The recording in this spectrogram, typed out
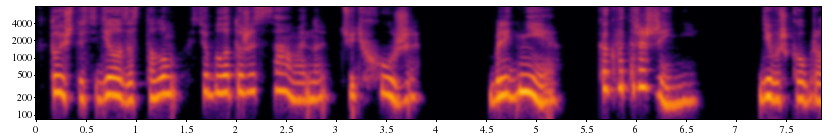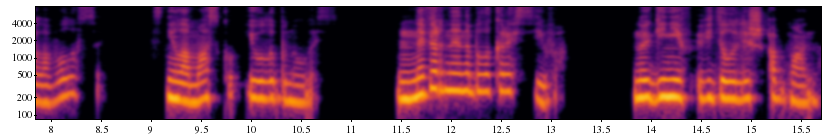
В той, что сидела за столом, все было то же самое, но чуть хуже. Бледнее, как в отражении. Девушка убрала волосы, сняла маску и улыбнулась. Наверное, она была красива. Но Евгеньев видел лишь обман.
